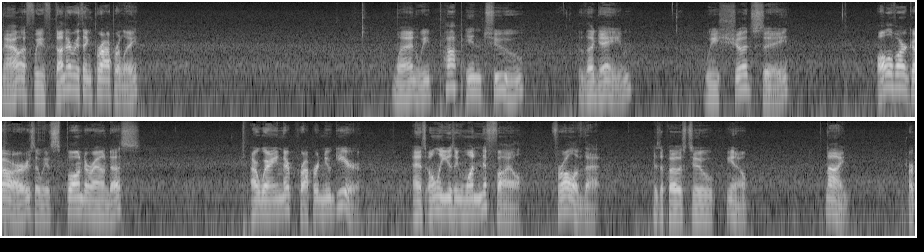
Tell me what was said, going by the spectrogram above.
Now, if we've done everything properly, when we pop into the game, we should see all of our guards that we have spawned around us are wearing their proper new gear. And it's only using one NIF file for all of that. As opposed to, you know, 9. Or,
